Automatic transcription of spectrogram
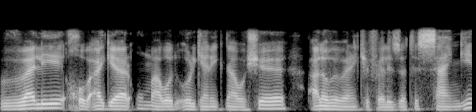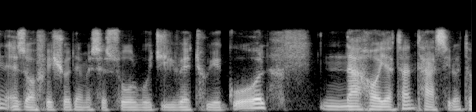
ولی خب اگر اون مواد ارگانیک نباشه علاوه بر اینکه فلزات سنگین اضافه شده مثل سرب و جیوه توی گل نهایتا تاثیرات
